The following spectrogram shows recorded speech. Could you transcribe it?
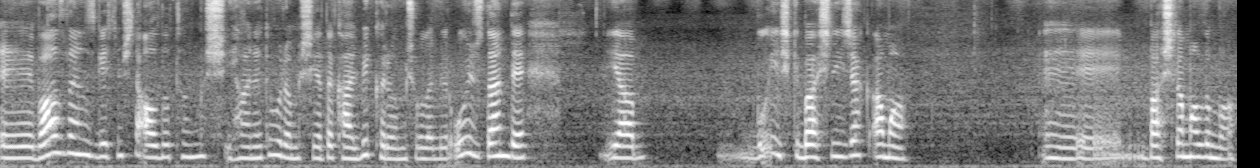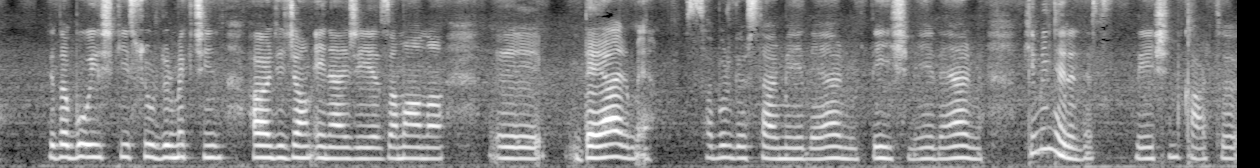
Ee, bazılarınız geçmişte aldatılmış, ihanete uğramış ya da kalbi kırılmış olabilir. O yüzden de ya bu ilişki başlayacak ama e, başlamalı mı? Ya da bu ilişkiyi sürdürmek için harcayacağım enerjiye, zamana e, değer mi? Sabır göstermeye değer mi? Değişmeye değer mi? Kimileriniz değişim kartı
